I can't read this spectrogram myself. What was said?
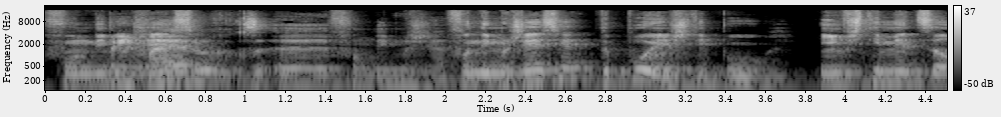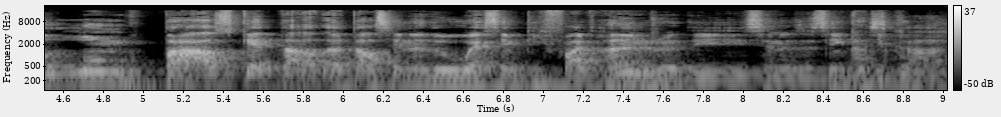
fundo de emergência, Primeiro, eh, fundo de emergência. fundo de emergência, depois, tipo, investimentos a longo prazo, que é tal- a tal cena do S&P 500 e cenas assim, que é tipo, não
